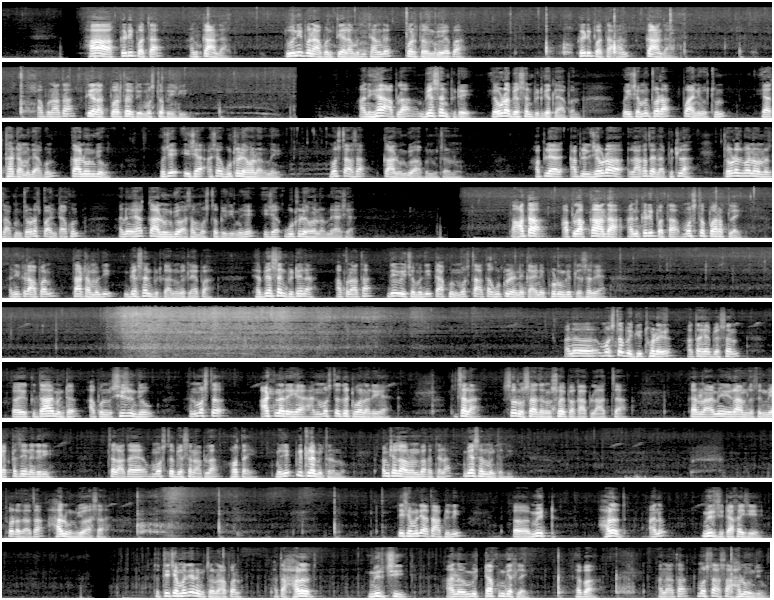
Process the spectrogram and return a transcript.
हा कढीपत्ता आणि कांदा. दोन्ही पण आपण तेलामध्ये चांगलं परतवून घेऊया पा कढीपत्ता आणि कांदा. आपण आता तेलात परतवतोय मस्तपैकी. आणि ह्या आपला बेसन पीठ आहे. एवढा बेसन पीठ घेतला आपण. मग याच्यामध्ये थोडा पाणी ओतून ह्या थाटामध्ये आपण काढून घेऊ. म्हणजे याच्या अशा गुठळ्या होणार नाही. मस्त असा काढून घेऊ आपण मित्रांनो. आपल्या आपल्याला जेवढा लागत आहे ना पिठला तेवढाच बनवणार आपण तेवढंच पाणी टाकून आणि ह्या काढून घेऊ असा मस्तपैकी म्हणजे याच्या गुठळ्या होणार नाही अशा. तर आता आपला कांदा आणि कढीपत्ता मस्त परतला आहे आणि इकडं आपण ताटामध्ये बेसनपीठ काढून घेतलं आहे पा ह्या बेसनपीठ आहे ना आपण आता देवीच्यामध्ये टाकून मस्त आता गुटुळ्याने काय नाही फोडून घेतल्या सगळ्या. आणि मस्तपैकी थोडं वेळ आता ह्या बेसन एक दहा मिनटं आपण शिजून देऊ. आणि मस्त आटणारे ह्या आणि मस्त गटवणारे ह्या. तर चला सर्वसाधारण स्वयंपाक आपला आजचा. कारण आम्ही राम जसन मी एकटाच आहे ना घरी. चला आता मस्त बेसन आपला होत आहे म्हणजे पिठला मित्रांनो. आमच्या गावाला बघा त्याला बेसन म्हणतात ती. थोडासा आता हलवून घेऊ असा. त्याच्यामध्ये आता आपल्याली मीठ हळद आणि मिरची टाकायची आहे. तर त्याच्यामध्ये ना मित्रांनो आपण आता हळद मिरची आणि मीठ टाकून घेतलं आहे हे बा आणि आता मस्त असा हलवून देऊ.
